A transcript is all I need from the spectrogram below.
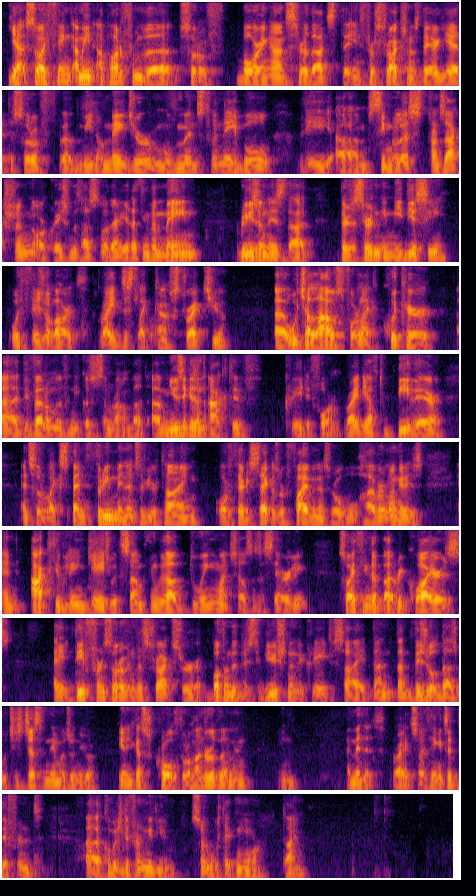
yeah. So I think, I mean, apart from the sort of boring answer, that's the infrastructure is there yet. The sort of um, you know major movements to enable the um, seamless transaction or creation that's not there yet. I think the main reason is that there's a certain immediacy with visual art, right? Just like kind of strikes you, uh, which allows for like a quicker uh, development of an ecosystem around that. Uh, music is an active creative form, right? You have to be there and sort of like spend three minutes of your time or 30 seconds or five minutes or however long it is and actively engage with something without doing much else necessarily. So I think that that requires a different sort of infrastructure, both on the distribution and the creative side, than, than visual does, which is just an image on your, you know, you can scroll through 100 of them in, in a minute, right? So I think it's a different, uh, completely different medium. So it will take more time.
